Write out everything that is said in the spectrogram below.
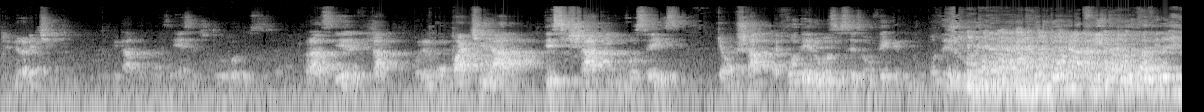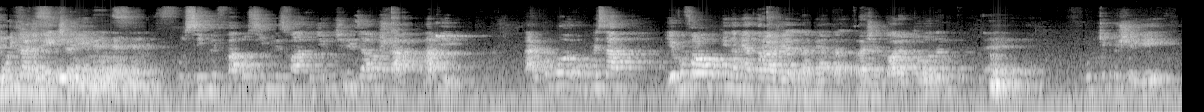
Primeiramente, obrigado pela presença de todos. É um prazer estar podendo compartilhar desse chá aqui com vocês, que é um chá é poderoso, vocês vão ver que é muito poderoso. Mudou minha vida, mudou a vida de muita gente aí. né? O simples, o simples fato de utilizar o chá na vida. Tá? Então, vou, vou começar. Eu vou falar um pouquinho da minha, traje, da minha tra- trajetória toda. é, por que, que eu cheguei,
